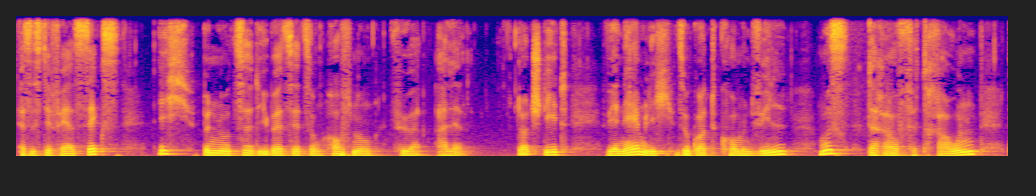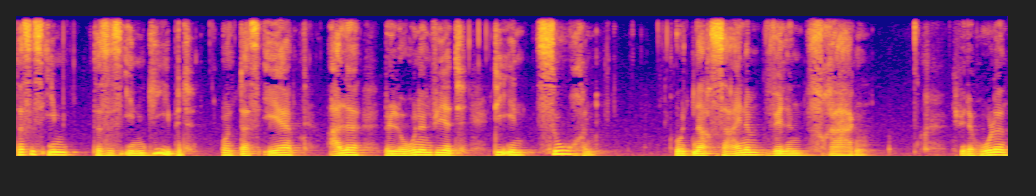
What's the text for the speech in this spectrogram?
Es ist der Vers 6. Ich benutze die Übersetzung Hoffnung für alle. Dort steht, wer nämlich zu Gott kommen will, muss darauf vertrauen, dass es ihm, dass es ihn gibt und dass er alle belohnen wird, die ihn suchen und nach seinem Willen fragen. Ich wiederhole,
